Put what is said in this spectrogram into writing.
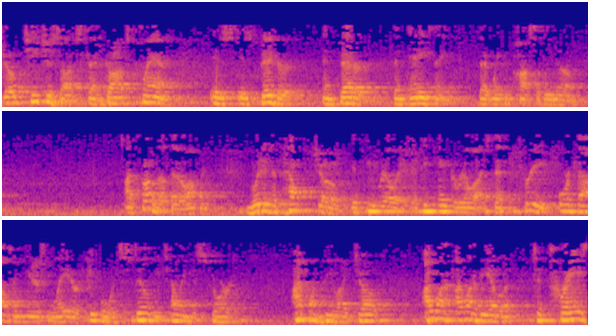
Job teaches us that God's plan is, is bigger and better than anything that we could possibly know. I've thought about that often. Would it have helped Job if he realized, if he came to realize that three, four thousand years later, people would still be telling his story? I want to be like Job. I want, I want to be able to, to praise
